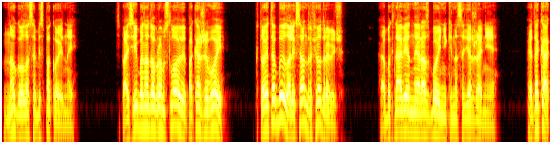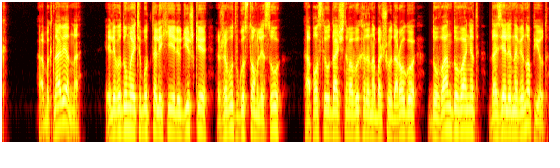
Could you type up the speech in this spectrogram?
но голос обеспокоенный. «Спасибо на добром слове, пока живой. Кто это был, Александр Федорович?» «Обыкновенные разбойники на содержании». «Это как?» «Обыкновенно. Или вы думаете, будто лихие людишки живут в густом лесу, а после удачного выхода на большую дорогу дуван дуванят, да зелено вино пьют?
